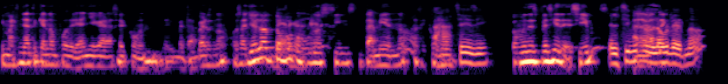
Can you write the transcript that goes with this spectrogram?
Imagínate que no podrían llegar a ser con el metaverse, ¿no? O sea, yo lo topo Verga. como unos Sims también, ¿no? Así como, Ajá, sí, sí. como una especie de Sims. El Sims Reloaded, ¿no?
